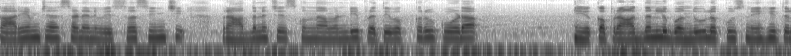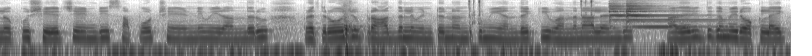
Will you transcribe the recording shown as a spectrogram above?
కార్యం చేస్తాడని విశ్వసించి ప్రార్థన చేసుకుందామండి. ప్రతి ఒక్కరూ కూడా ఈ యొక్క ప్రార్థనలు బంధువులకు స్నేహితులకు షేర్ చేయండి సపోర్ట్ చేయండి. మీరందరూ ప్రతిరోజు ప్రార్థనలు వింటున్నందుకు మీ అందరికీ వందనాలండి. అదే రీతిగా మీరు ఒక లైక్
